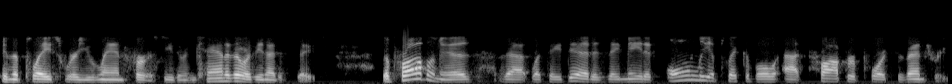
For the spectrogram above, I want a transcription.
in the place where you land first, either in Canada or the United States. The problem is that what they did is they made it only applicable at proper ports of entry.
